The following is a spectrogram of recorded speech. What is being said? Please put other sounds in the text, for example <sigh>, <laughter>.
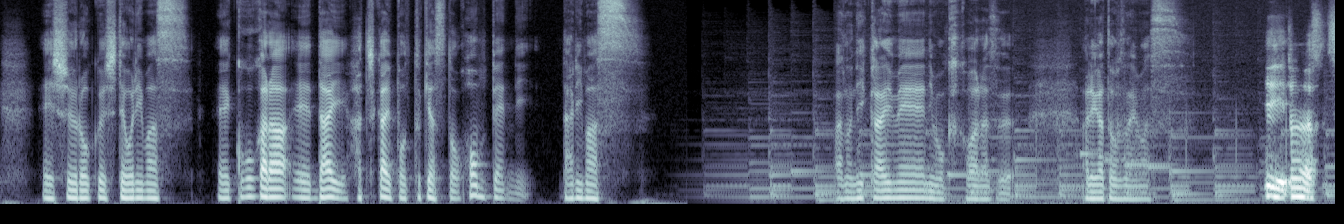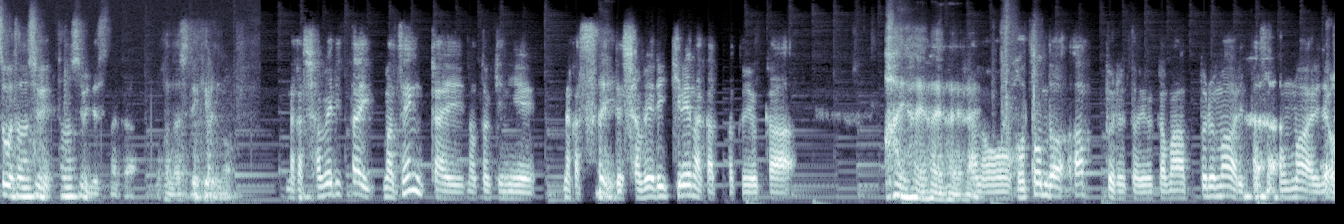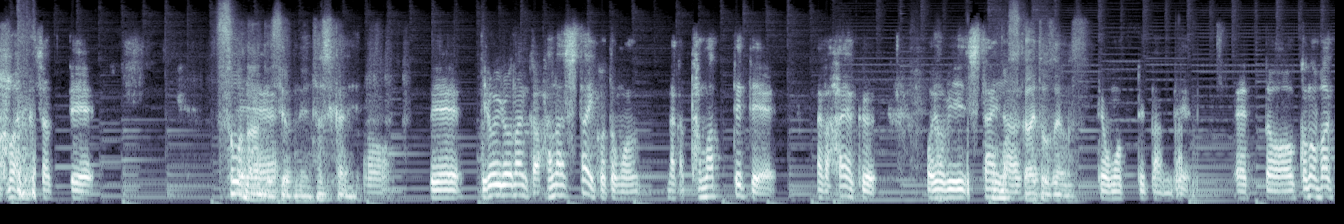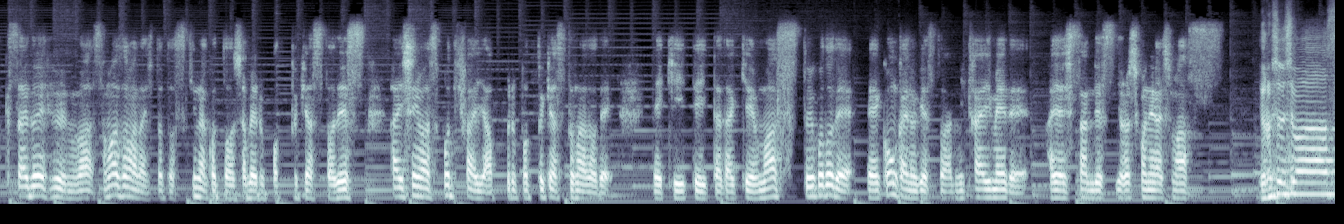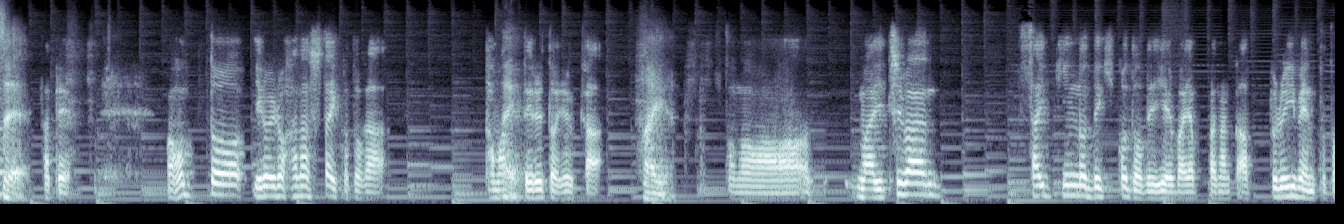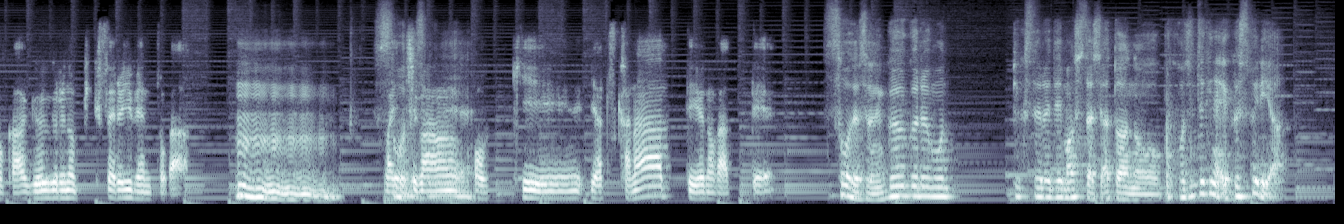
収録しております。えーここから、えー第8回ポッドキャスト本編になります。あの2回目にもかかわらず、ありがとうございます。いえいえ、とんでもないですすごい楽しみ、楽しみです。なんか、お話できるの。<laughs> なんか喋りたい、まあ、前回の時になんか全て喋りきれなかったというか、はいはいはいはいはい。あのほとんどアップルというか、まあ、アップル周りパソコン周りで終わっちゃって <laughs> そうなんですよね、確かに。でいろいろなんか話したいこともなんか溜まっててなんか早くお呼びしたいなっ。て思ってたんで、えっと、このバックサイド FM はさまざまな人と好きなことをしゃべるポッドキャストです。配信は Spotify や Apple Podcast などでえー聞いていただけます。ということで、えー今回のゲストは2回目で林さんです。よろしくお願いします。よろしくお願いします。さて、まあ、本当いろいろ話したいことが溜まってるというか、はい。そのまあ一番最近の出来事で言えばやっぱなんか Apple イベントとか Google の Pixel イベントがうんうんうんうんうん。まあ、一番ね。大きいやつかなっていうのがあって、そうですよね。Google も Pixel 出ましたし、あとあの、個人的には Xperia、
